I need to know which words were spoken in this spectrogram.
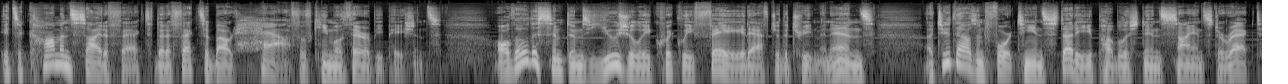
it's a common side effect that affects about half of chemotherapy patients. Although the symptoms usually quickly fade after the treatment ends, a 2014 study published in Science Direct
